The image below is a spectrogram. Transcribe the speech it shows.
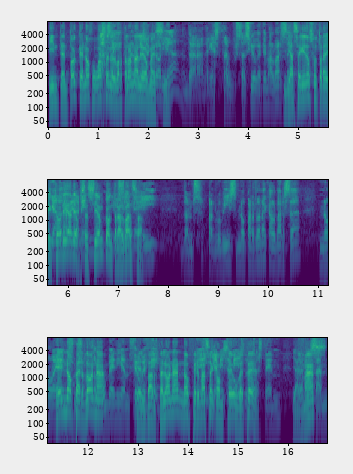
Intentó que no jugase en el Barcelona Leo Messi. Trajectòria d'aquesta obsessió que té amb el Barça. Y ha seguido su trayectoria de obsesión contra el Barça. Que ell, doncs, per lo vist, no perdona que el Barça no Él no perdona que el Barcelona no firmase eh, con doncs, CVC. Y además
